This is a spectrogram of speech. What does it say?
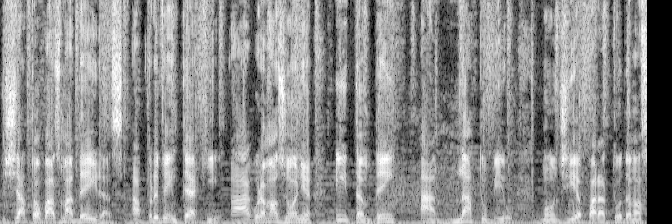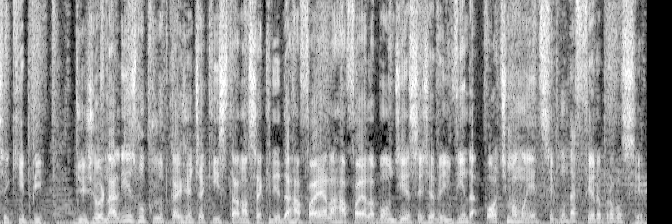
Jatobás Madeiras, a Preventec, a Agroamazônia e também a Natubio. Bom dia para toda a nossa equipe de jornalismo. Junto com a gente aqui está a nossa querida Rafaela. Rafaela, bom dia, seja bem-vinda. Ótima manhã de segunda-feira para você.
